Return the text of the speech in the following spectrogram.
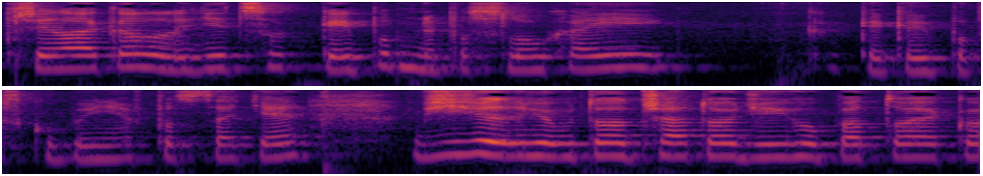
přilákal lidi, co K-pop neposlouchají ke K-pop skupině v podstatě. Víš, že, že u toho třeba toho J-Hopa to jako,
